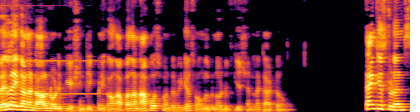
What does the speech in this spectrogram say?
bell icon and all notification click பண்ணிக்கோங்க. அப்போ தான் நான் போஸ்ட் பண்ணுற வீடியோஸ் உங்களுக்கு நோட்டிஃபிகேஷனில் காட்டும். தேங்க்யூ ஸ்டூடெண்ட்ஸ்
